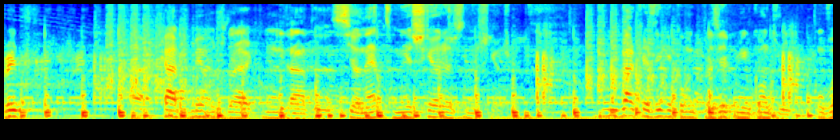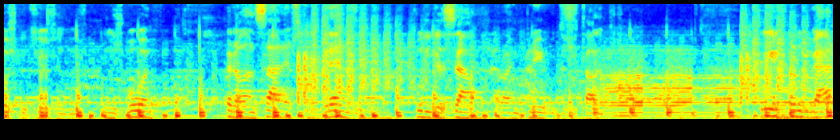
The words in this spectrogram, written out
Manfred. Uh, caros membros da comunidade Sionet, minhas senhoras e meus senhores. Em lugar, que é com muito prazer que me encontro convosco aqui hoje em Lisboa para lançar esta grande coligação para o emprego digital em Portugal. Queria, em primeiro lugar,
